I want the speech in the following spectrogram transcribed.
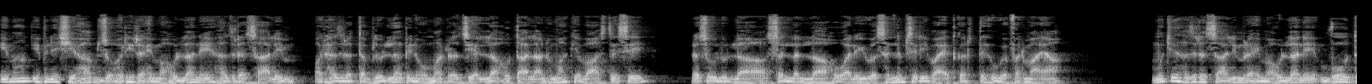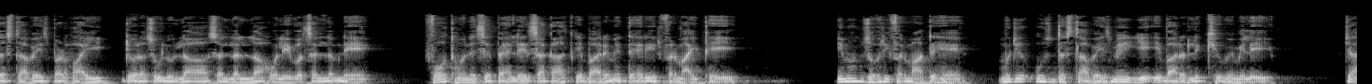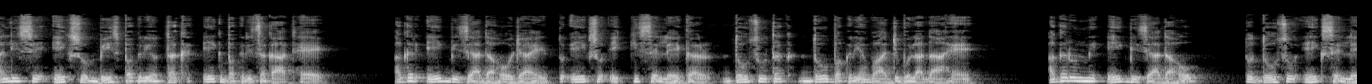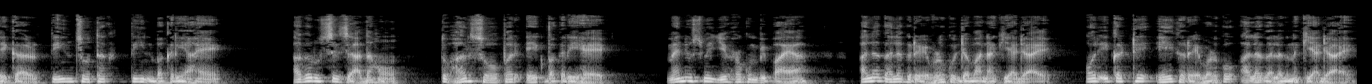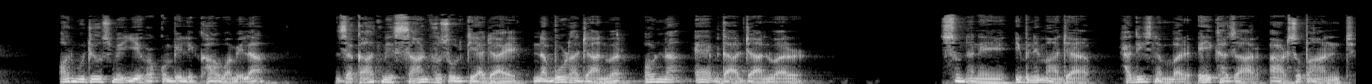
امام ابن شہاب زہری رحمہ اللہ نے حضرت سالم اور حضرت عبداللہ بن عمر رضی اللہ تعالیٰ عنہ کے واسطے سے رسول اللہ صلی اللہ علیہ وسلم سے روایت کرتے ہوئے فرمایا، مجھے حضرت سالم رحمہ اللہ نے وہ دستاویز پڑھوائی جو رسول اللہ صلی اللہ علیہ وسلم نے فوت ہونے سے پہلے زکاة کے بارے میں تحریر فرمائی تھی۔ امام زہری فرماتے ہیں، مجھے اس دستاویز میں یہ عبارت لکھی ہوئے ملی۔ چالیس سے ایک سو بیس بکریوں تک ایک بکری زکات ہے۔ اگر ایک بھی زیادہ ہو جائے تو ایک سو اکیس سے لے کر دو سو تک دو بکریاں واجب لا ہے اگر ان میں ایک بھی زیادہ ہو تو دو سو ایک سے لے کر تین سو تک تین بکریاں ہیں۔ اگر اس سے زیادہ ہوں تو ہر سو پر ایک بکری ہے۔ میں نے اس میں یہ رقم بھی پایا، الگ الگ ریوڑوں کو جمع نہ کیا جائے اور اکٹھے ایک ریوڑ کو الگ الگ نہ کیا جائے۔ اور مجھے اس میں یہ حکم بھی لکھا ہوا ملا زکات میں سانڈ وصول کیا جائے، نہ بوڑھا جانور اور نہ عیب دار جانور۔ سننے ابن ماجہ، حدیث نمبر ایک ہزار آٹھ سو پانچ۔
